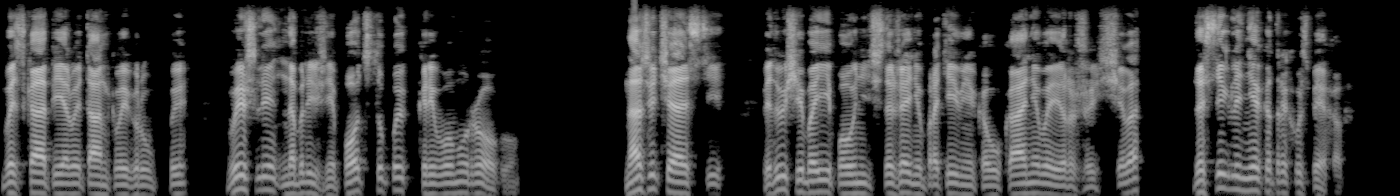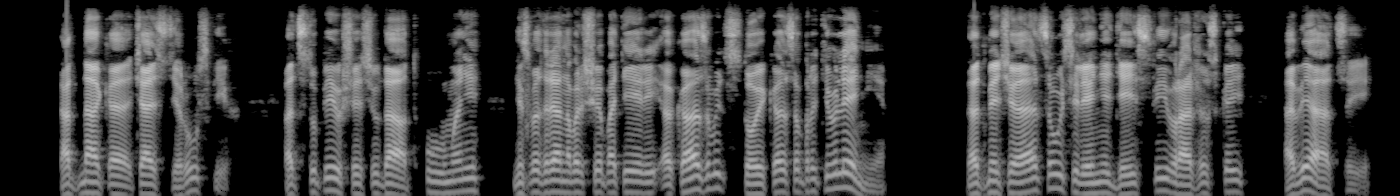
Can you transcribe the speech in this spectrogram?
Войска первой танковой группы вышли на ближние подступы к Кривому Рогу. Наши части, ведущие бои по уничтожению противника у Канева и Ржищева, достигли некоторых успехов. Однако части русских, отступившие сюда от Умани, несмотря на большие потери, оказывают стойкое сопротивление отмечается усиление действий вражеской авиации.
